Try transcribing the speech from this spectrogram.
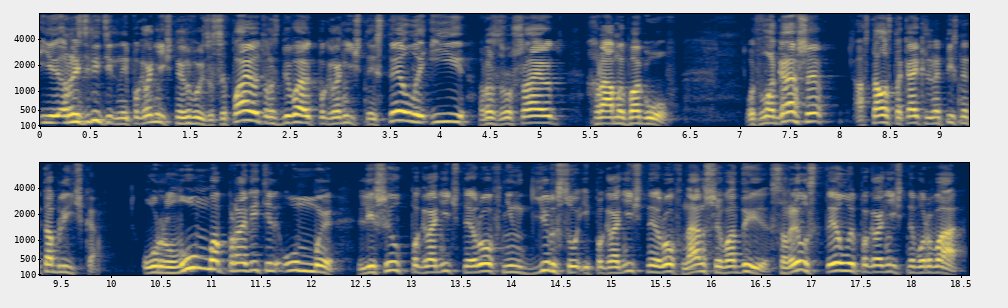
и разделительные пограничные рвы засыпают, разбивают пограничные стеллы и разрушают храмы богов. Вот в Лагаше осталась такая клинописная табличка – Урлумма, правитель Уммы, лишил пограничный ров Нингирсу и пограничный ров Нанши воды, срыл стеллы пограничного рва,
